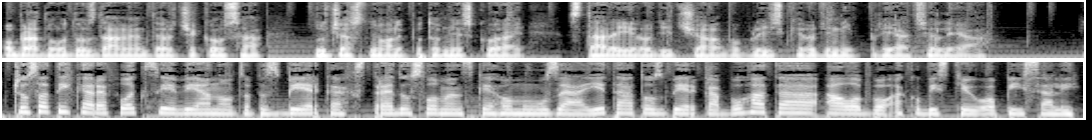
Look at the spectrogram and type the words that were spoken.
Obradu odozdávania darčekov sa zúčastňovali potom neskôr aj starí rodičia alebo blízki rodiny priatelia. Čo sa týka reflexie Vianoc v zbierkach Stredoslovenského múzea, je táto zbierka bohatá, alebo ako by ste ju opísali?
